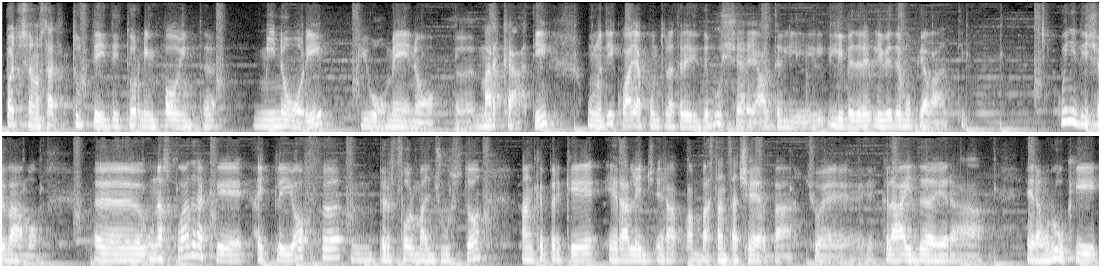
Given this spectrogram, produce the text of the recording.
Poi ci sono stati tutti dei, dei turning point minori, più o meno eh, marcati, uno dei quali appunto la 3 di Debuscher e altri li, li, vedre, li vedremo più avanti. Quindi dicevamo, eh, una squadra che ai playoff mh, performa il giusto, anche perché era, legge- era abbastanza acerba, cioè Clyde era, era un rookie,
